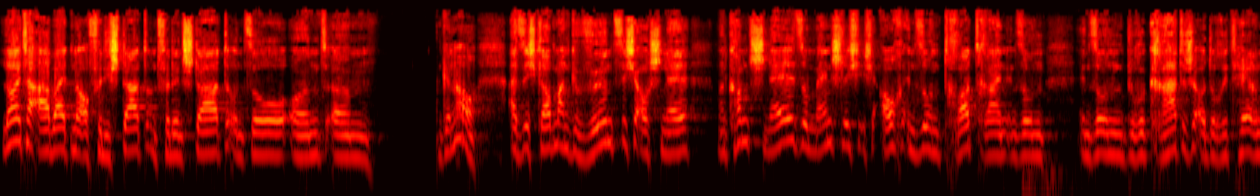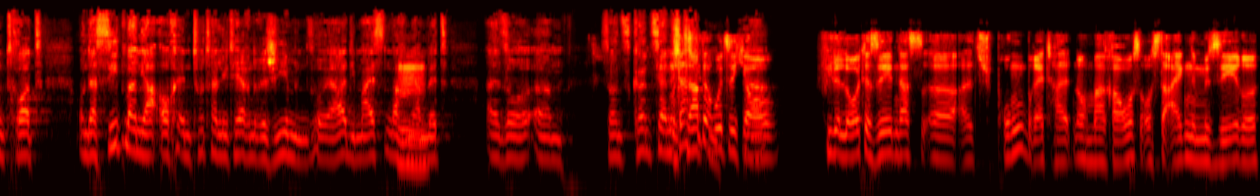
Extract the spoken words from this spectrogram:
Leute arbeiten auch für die Stadt und für den Staat und so. Und ähm, Genau. Also ich glaube, man gewöhnt sich auch schnell, man kommt schnell so menschlich ich auch in so einen Trott rein, in so einen, in so einen bürokratisch-autoritären Trott. Und das sieht man ja auch in totalitären Regimen, so, ja. Die meisten machen mhm. ja mit. Also, ähm, sonst könnte es ja nicht Und das klappen. wiederholt sich ja. auch. Viele Leute sehen das äh, als Sprungbrett halt noch mal raus aus der eigenen Misere.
